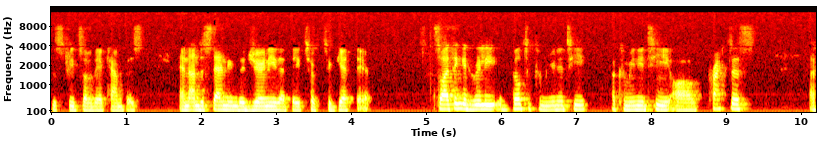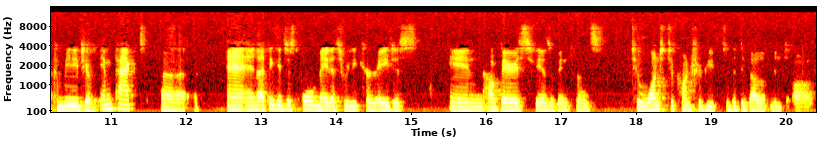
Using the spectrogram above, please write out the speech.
the streets of their campus and understanding the journey that they took to get there. So I think it really built a community, a community of practice, a community of impact, uh, and I think it just all made us really courageous in our various spheres of influence to want to contribute to the development of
